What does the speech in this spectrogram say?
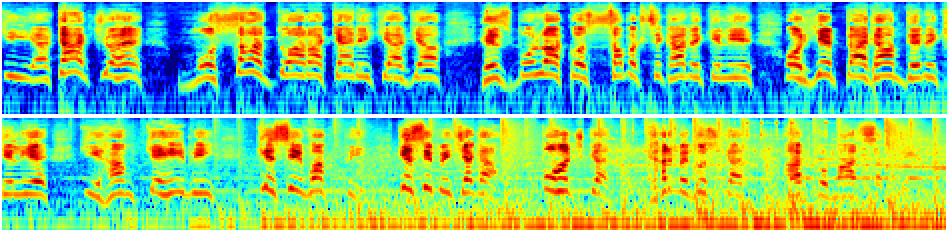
कि अटैक जो है मोसाद द्वारा कैरी किया गया हिजबुल्ला को सबक सिखाने के लिए और ये पैगाम देने के लिए कि हम कहीं भी, किसी वक्त भी, किसी भी जगह पहुंचकर, घर में घुसकर आपको मार सकते हैं।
